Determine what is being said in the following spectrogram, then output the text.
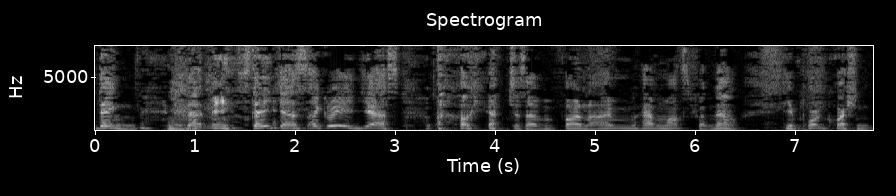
ding. And that means they just agreed, yes. Okay, I'm just having fun. I'm having lots of fun. Now, the important question,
